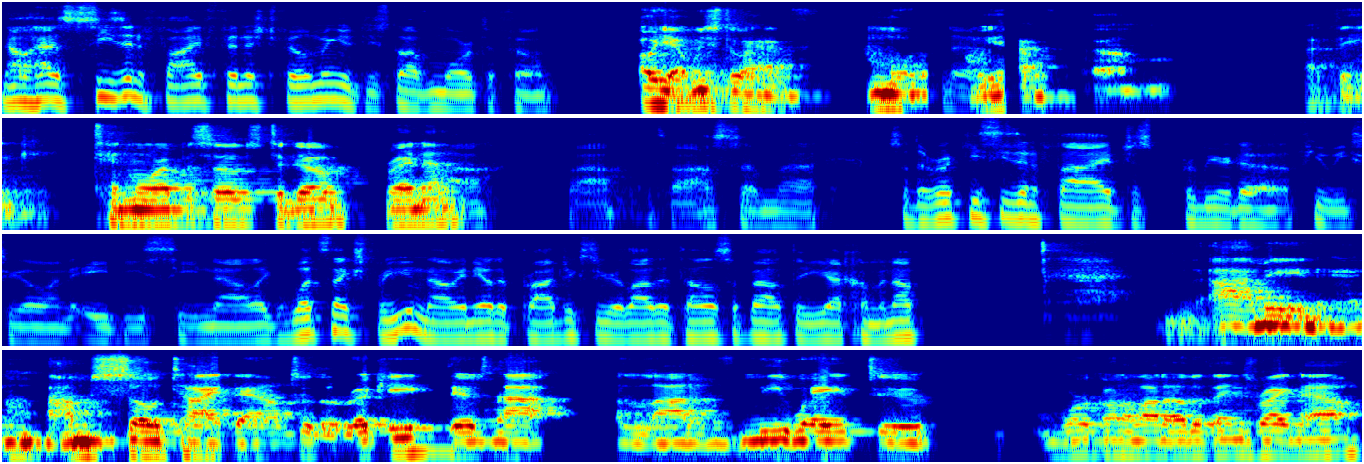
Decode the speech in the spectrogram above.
Now, has season five finished filming, or do you still have more to film? Oh yeah, we still have more. No. We have, um, I think, ten more episodes to go right now. Wow, wow that's awesome. Uh, so the rookie season five just premiered a, few weeks ago on ABC. Now, like, what's next for you now? Any other projects you're allowed to tell us about that you got coming up? I mean, I'm so tied down to the rookie. There's not a lot of leeway to work on a lot of other things right now.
